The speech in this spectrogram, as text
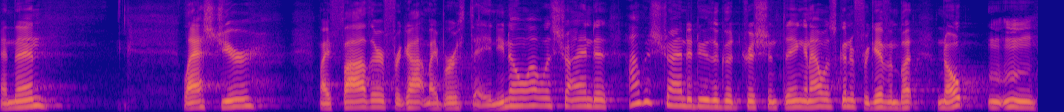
And then last year, my father forgot my birthday. And you know, I was trying to, I was trying to do the good Christian thing and I was going to forgive him, but nope, mm-mm.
